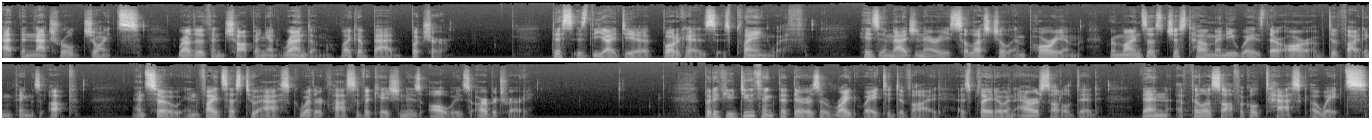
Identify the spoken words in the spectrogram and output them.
at the natural joints, rather than chopping at random like a bad butcher. This is the idea Borges is playing with. His imaginary celestial emporium reminds us just how many ways there are of dividing things up, and so invites us to ask whether classification is always arbitrary. But if you do think that there is a right way to divide, as Plato and Aristotle did, then a philosophical task awaits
